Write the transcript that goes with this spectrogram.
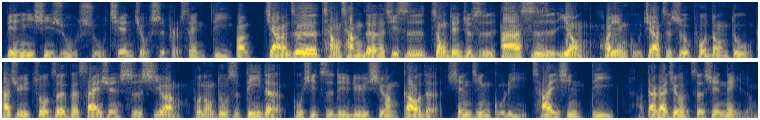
变异系数属前九十 percent 低。啊，讲了这个长长的，其实重点就是它是用还原股价指数波动度，它去做这个筛选，是希望波动度是低的，股息殖利率希望高的，现金股利差异性低。啊，大概就有这些内容。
